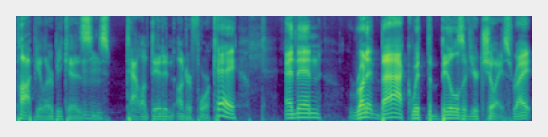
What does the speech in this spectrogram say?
popular because mm-hmm. he's talented and under 4K. And then run it back with the bills of your choice, right?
